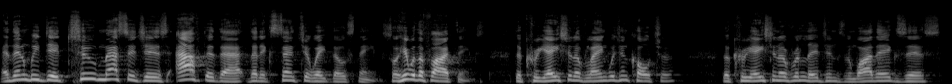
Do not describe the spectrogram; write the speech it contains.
And then we did two messages after that that accentuate those themes. So here were the five themes the creation of language and culture, the creation of religions and why they exist,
